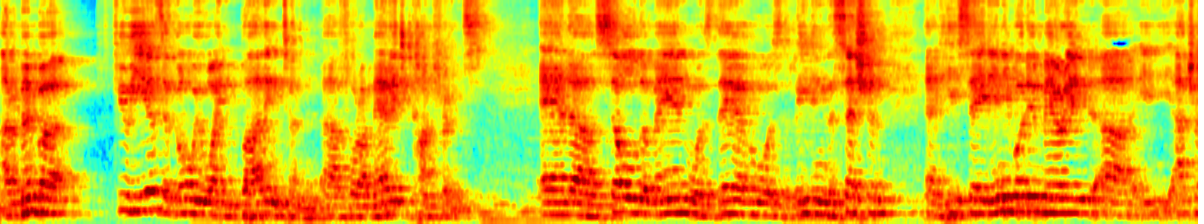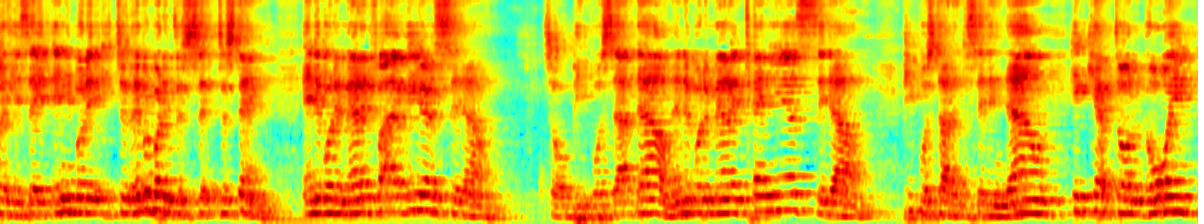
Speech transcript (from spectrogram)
I remember a few years ago we were in Burlington uh, for a marriage conference. And uh, so the man was there who was leading the session and he said, anybody married, uh, he, actually he said, anybody, told everybody to, sit, to stand. Anybody married five years, sit down. So people sat down. Anybody married 10 years, sit down. People started sitting down. He kept on going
